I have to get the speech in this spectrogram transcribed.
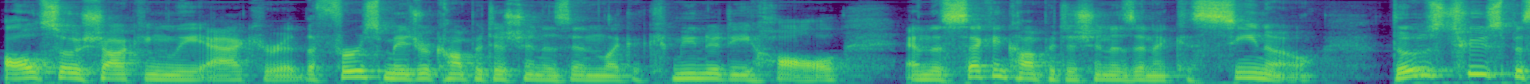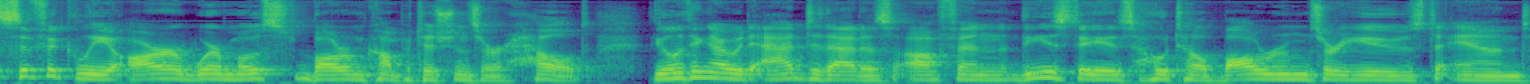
also shockingly accurate. The first major competition is in like a community hall, and the second competition is in a casino. Those two specifically are where most ballroom competitions are held. The only thing I would add to that is often these days hotel ballrooms are used, and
